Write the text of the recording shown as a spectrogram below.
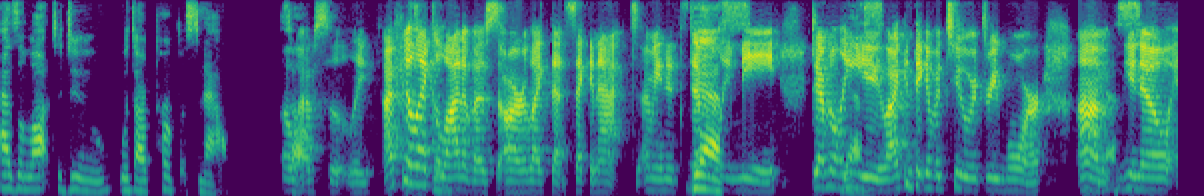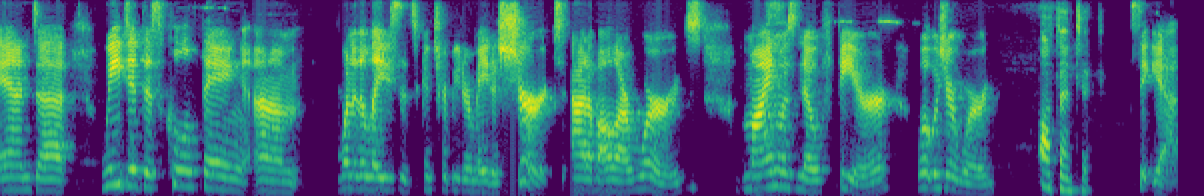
has a lot to do with our purpose now Oh, so. absolutely. I feel like a lot of us are like that second act. I mean, it's definitely yes. me, definitely yes. you. I can think of a two or three more, um, yes. you know, and uh, we did this cool thing. Um, one of the ladies that's a contributor made a shirt out of all our words. Mine was no fear. What was your word? Authentic. See, yeah,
